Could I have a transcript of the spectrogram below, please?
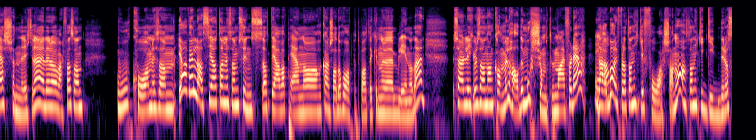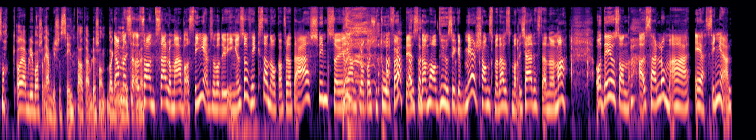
Jeg skjønner ikke det. Eller i hvert fall sånn Ok om liksom Ja vel, da. Si at han liksom syns at jeg var pen og kanskje hadde håpet på at det kunne bli noe der. Så er det likevel sånn, Han kan vel ha det morsomt med meg for det? Det er jo bare for at han ikke får seg noe. At han ikke gidder å snakke. Og jeg blir bare sånn, jeg blir så sint. at jeg blir sånn, da Ja, gidder men ikke så, sånn. Selv om jeg var singel, så var det jo ingen som fiksa noe. For at jeg svinsa jo hjem klokka 22.40, så de hadde jo sikkert mer sjanse med dem som hadde kjæreste, enn med meg. Og det er jo sånn, Selv om jeg er singel,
